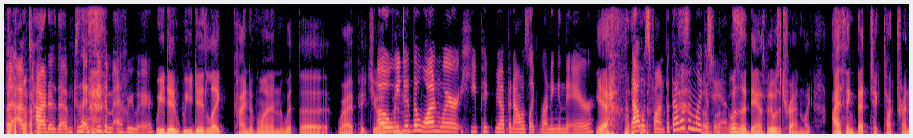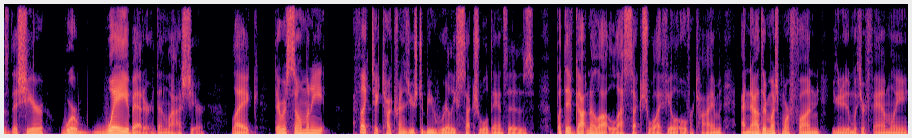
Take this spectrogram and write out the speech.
But I'm tired of them because I see them everywhere. we did we did like kind of one with the where I picked you oh, up. Oh, we and- did the one where he picked me up and I was like running in the air. Yeah. That was fun, but that wasn't like That was a fun. dance. It wasn't a dance, but it was a trend. Like I think that TikTok trends this year were way better than last year. Like there were so many I feel like TikTok trends used to be really sexual dances, but they've gotten a lot less sexual, I feel, over time. And now they're much more fun. You can do them with your family.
